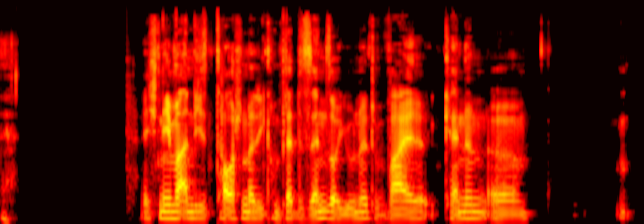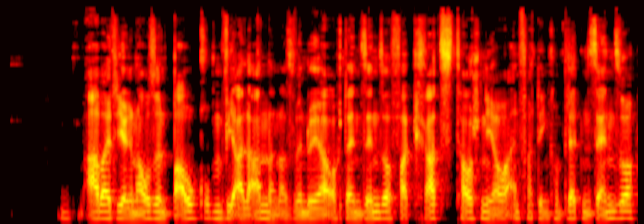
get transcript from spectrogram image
Ich nehme an, die tauschen da die komplette Sensor-Unit, weil Canon äh, arbeitet ja genauso in Baugruppen wie alle anderen. Also wenn du ja auch deinen Sensor verkratzt, tauschen die auch einfach den kompletten Sensor,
